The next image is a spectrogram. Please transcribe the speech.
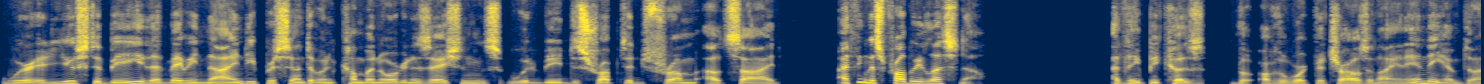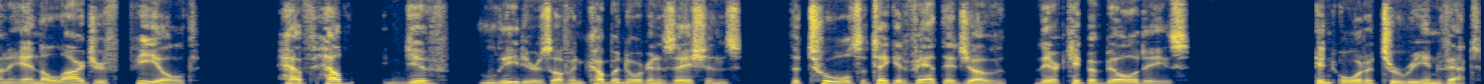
where it used to be that maybe 90% of incumbent organizations would be disrupted from outside, I think that's probably less now. I think because of the work that Charles and I and Andy have done in the larger field have helped give leaders of incumbent organizations the tools to take advantage of their capabilities in order to reinvent.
